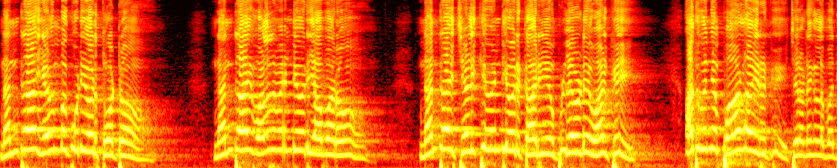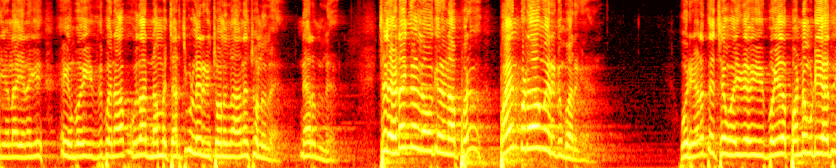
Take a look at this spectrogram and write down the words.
நன்றாய் எழும்பக்கூடிய ஒரு தோட்டம் நன்றாய் வளர வேண்டிய ஒரு வியாபாரம் நன்றாய் செழிக்க வேண்டிய ஒரு காரியம் பிள்ளையோடைய வாழ்க்கை அது கொஞ்சம் பாழாக இருக்குது சில இடங்களில் பார்த்தீங்கன்னா எனக்கு இது இப்போ நான் உதாரணம் நம்ம சர்ச்சுக்குள்ளே இருக்க சொல்லலாம் ஆனால் சொல்லலை நேரம் இல்லை. சில இடங்கள் நமக்கு நான் பயன்படாமல் இருக்கும் பாருங்க. ஒரு இடத்த இப்போ இதை பண்ண முடியாது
